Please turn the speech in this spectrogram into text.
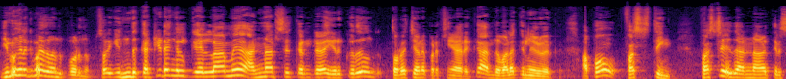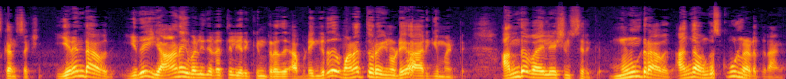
இவங்களுக்குமே அது வந்து பொருந்தும். ஸோ இந்த கட்டிடங்களுக்கு எல்லாமே அன்னார்சி கண்ட்ரில இருக்கிறது தொடர்ச்சியான பிரச்சனையா இருக்கு. அந்த வழக்கு நிலவு இருக்கு. அப்போ ஃபர்ஸ்ட் திங் ஃபர்ஸ்ட் இது அன்னார்த்திஸ் கன்ஸ்ட்ரக்ஷன் இரண்டாவது இது யானை வழித்தடத்தில் இருக்கின்றது அப்படிங்கிறது வனத்துறையினுடைய ஆர்குமெண்ட் அந்த வயலேஷன்ஸ் இருக்கு. மூன்றாவது அங்க அவங்க ஸ்கூல் நடத்துறாங்க.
